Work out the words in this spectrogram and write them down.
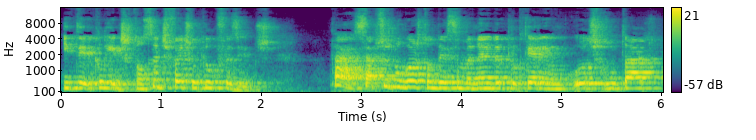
e ter clientes que estão satisfeitos com aquilo que fazemos. Pá, se as pessoas não gostam dessa maneira porque querem outros resultados,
